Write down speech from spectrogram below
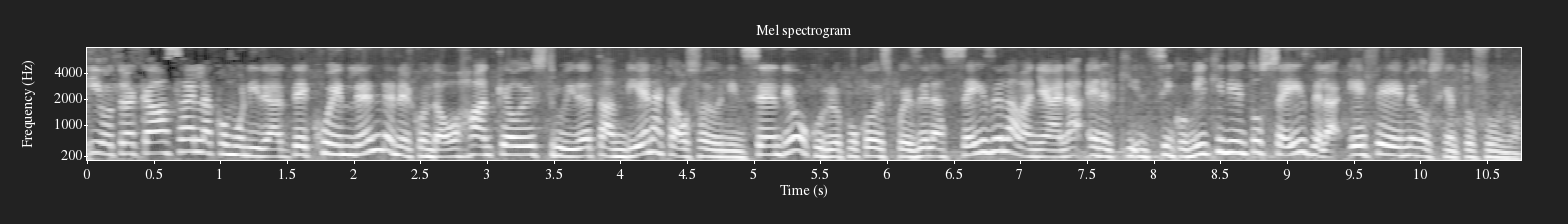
Y otra casa en la comunidad de Quinlan, en el condado Hunt, quedó destruida también a causa de un incendio. Ocurrió poco después de las 6 de la mañana en el 5506 de la FM 201.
